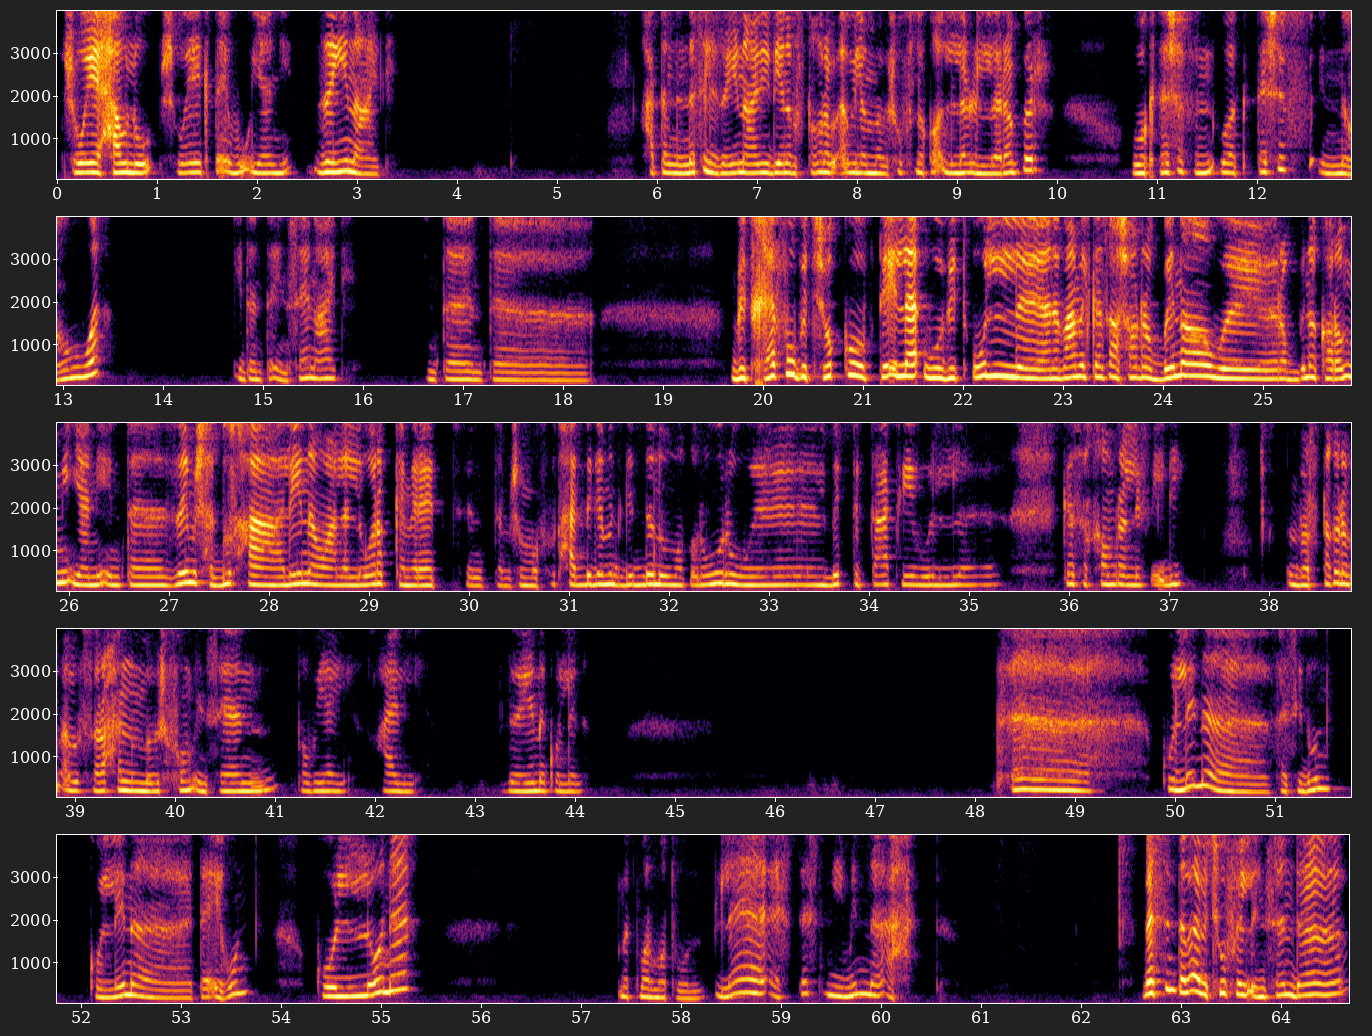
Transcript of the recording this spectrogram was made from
شوية يحاولوا شوية يكتئبوا يعني زينا عادي. حتى من الناس اللي زينا عادي دي أنا بستغرب قوي لما بشوف لقاء لرابر واكتشف إن واكتشف إن هو إيه ده أنت إنسان عادي. أنت أنت بتخاف وبتشك وبتقلق وبتقول أنا بعمل كذا عشان ربنا وربنا كرمني. يعني أنت إزاي مش هتدوس علينا وعلى اللي ورا الكاميرات؟ أنت مش المفروض حد جامد جدا ومغرور والبت بتاعتي والكاس الخمرة اللي في إيدي. بستغرب أوي بصراحة لما بشوفهم إنسان طبيعي عادي زينا كلنا. ف كلنا فاسدون كلنا تائهون كلنا متمرمطون. لا أستثني منا أحد. بس أنت بقى بتشوف الإنسان ده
